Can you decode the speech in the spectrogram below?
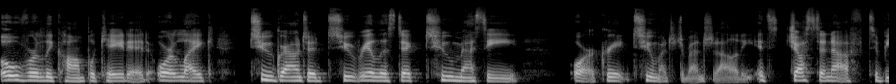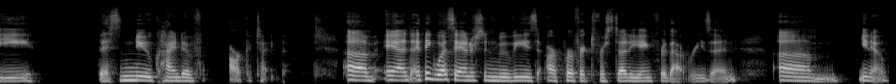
overly complicated or like too grounded, too realistic, too messy or create too much dimensionality. It's just enough to be this new kind of archetype. Um, and I think Wes Anderson movies are perfect for studying for that reason. Um, you know,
